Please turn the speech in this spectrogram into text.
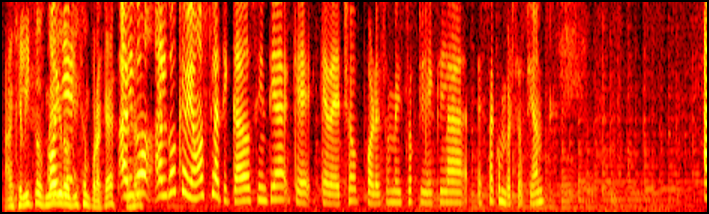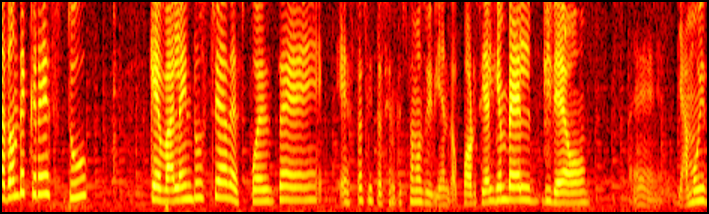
Angelitos negros Oye, dicen por acá. Algo, Ajá. algo que habíamos platicado, Cintia, que, que de hecho por eso me hizo clic la, esta conversación. ¿A dónde crees tú que va la industria después de esta situación que estamos viviendo? Por si alguien ve el video eh, ya muy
